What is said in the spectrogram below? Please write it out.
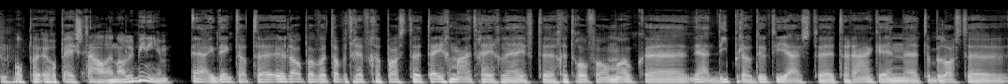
mhm. op Europees staal en aluminium. Ja, ik denk dat Europa wat dat betreft gepaste tegenmaatregelen heeft getroffen om ook ja, die producten juist te raken en te belasten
